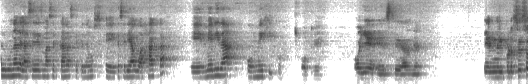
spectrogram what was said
alguna de las sedes más cercanas que tenemos, eh, que sería Oaxaca, eh, Mérida o México. Ok. Oye, este, Adrián, en el proceso,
